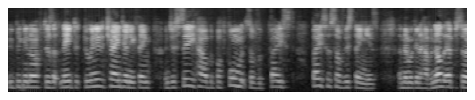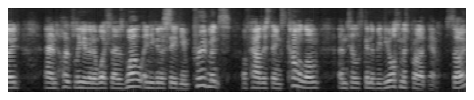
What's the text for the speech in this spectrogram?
be big enough, does it need to, do we need to change anything, and just see how the performance of the base basis of this thing is, and then we're going to have another episode, and hopefully you're going to watch that as well, and you're going to see the improvements of how this thing's come along until it's going to be the awesomest product ever. So,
